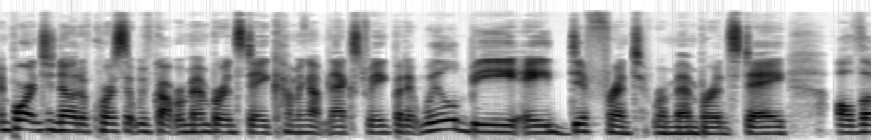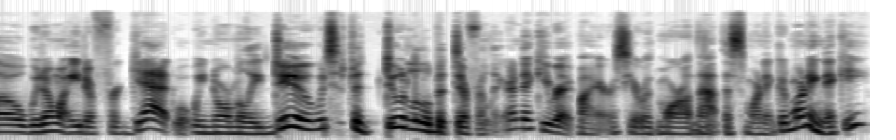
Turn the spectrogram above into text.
Important to note, of course, that we've got Remembrance Day coming up next week, but it will be a different Remembrance Day. Although we don't want you to forget what we normally do, we just have to do it a little bit differently. Our Nikki Reitmeyer is here with more on that this morning. Good morning, Nikki.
